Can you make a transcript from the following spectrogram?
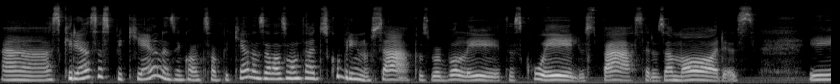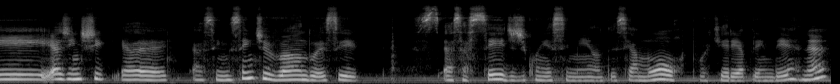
As crianças pequenas, enquanto são pequenas, elas vão estar descobrindo sapos, borboletas, coelhos, pássaros, amoras. E a gente, é, assim, incentivando esse, essa sede de conhecimento, esse amor por querer aprender, né?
